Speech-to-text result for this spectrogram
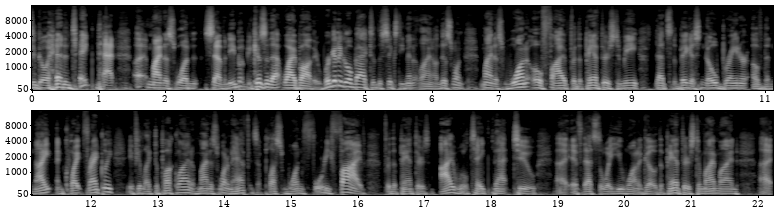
to go ahead and take that uh, minus 170. But because of that, why bother? We're going to go back to the 60 minute line on this one. Minus 105 for the Panthers. To me, that's the biggest no brainer of the night. And quite frankly, if you like the puck line of minus one and a half, it's a plus 145 for the Panthers. I will take that too uh, if that's the way you want to go. The Panthers, to my mind, uh,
